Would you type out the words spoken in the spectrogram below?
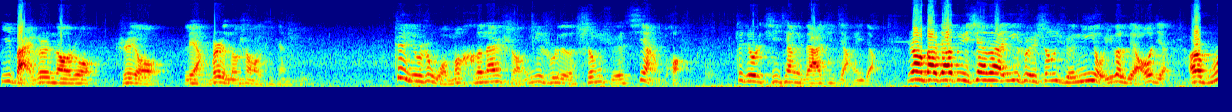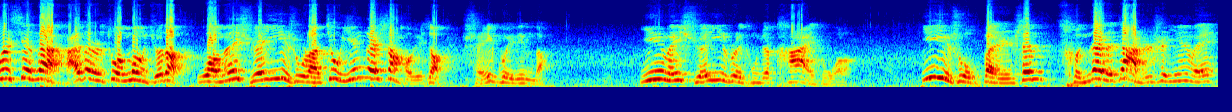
一百个人当中只有两个人能上到提前批，这就是我们河南省艺术类的升学现况。这就是提前给大家去讲一讲，让大家对现在艺术类升学你有一个了解，而不是现在还在这做梦，觉得我们学艺术了就应该上好学校。谁规定的？因为学艺术类同学太多了，艺术本身存在的价值是因为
